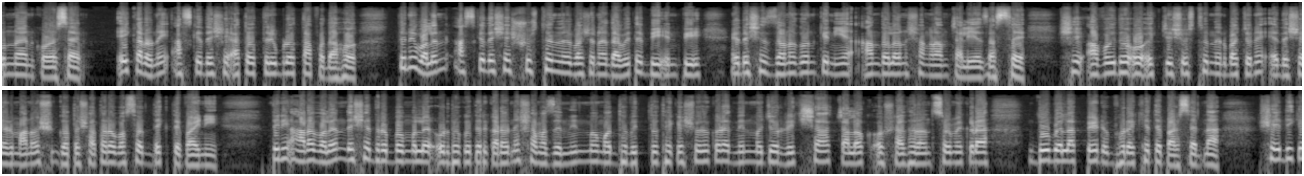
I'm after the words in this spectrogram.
উন্নয়ন করেছে। এই কারণেই আজকে দেশে এত তীব্র তাপদাহ। তিনি বলেন, আজকে দেশে সুস্থ নির্বাচনের দাবিতে বিএনপি এদেশের জনগণকে নিয়ে আন্দোলন সংগ্রাম চালিয়ে যাচ্ছে। সেই অবৈধ ও একটি সুস্থ নির্বাচনে এদেশের মানুষ গত সতেরো বছর দেখতে পায়নি। তিনি আরও বলেন, দেশে দ্রব্যমূল্যের ঊর্ধ্বগতির কারণে সমাজের নিম্ন মধ্যবিত্ত থেকে শুরু করে দিনমজুর রিক্সা চালক ও সাধারণ শ্রমিকরা দুবেলা পেট ভরে খেতে পারছেন না। সেই দিকে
